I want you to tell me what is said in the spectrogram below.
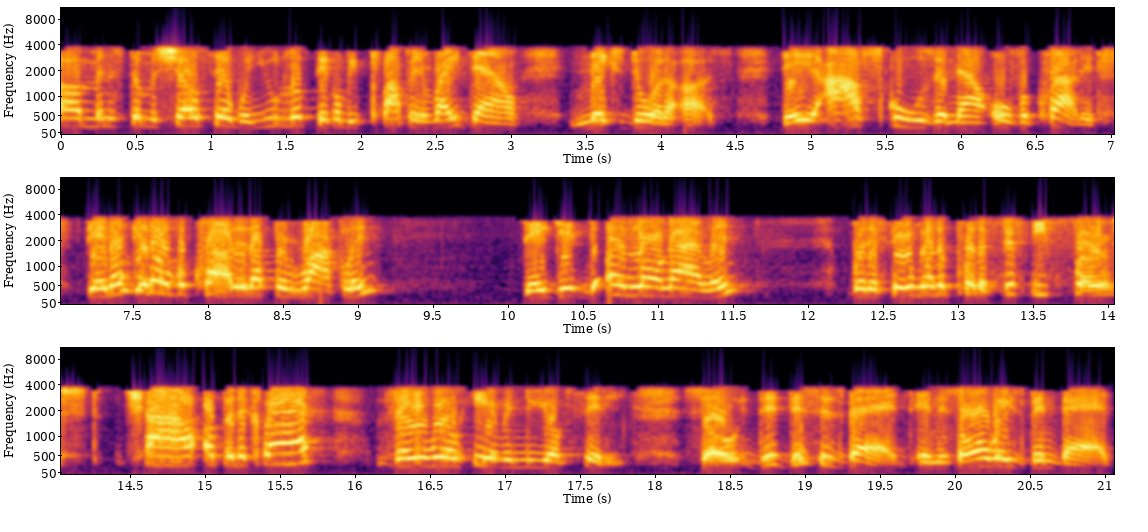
uh, Minister Michelle said, when you look, they're going to be plopping right down next door to us. They, our schools are now overcrowded. They don't get overcrowded up in Rockland. They get on Long Island. But if they want to put a 51st child up in the class, they will here in New York City. So th- this is bad, and it's always been bad.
